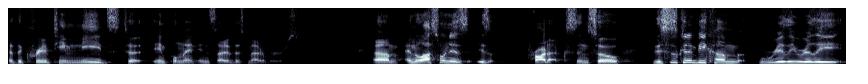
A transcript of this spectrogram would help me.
that the creative team needs to implement inside of this metaverse. Um, and the last one is is products. And so this is going to become really, really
